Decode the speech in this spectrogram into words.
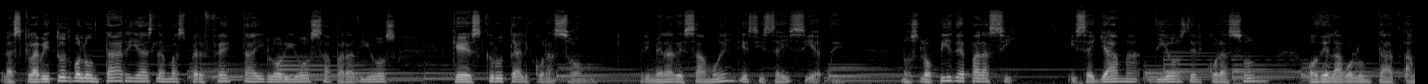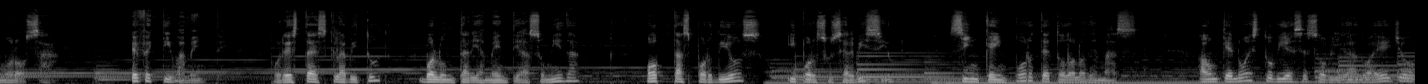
La esclavitud voluntaria es la más perfecta y gloriosa para Dios que escruta el corazón. Primera de Samuel 16:7. Nos lo pide para sí y se llama Dios del corazón o de la voluntad amorosa. Efectivamente, por esta esclavitud voluntariamente asumida, optas por Dios y por su servicio, sin que importe todo lo demás, aunque no estuvieses obligado a ello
